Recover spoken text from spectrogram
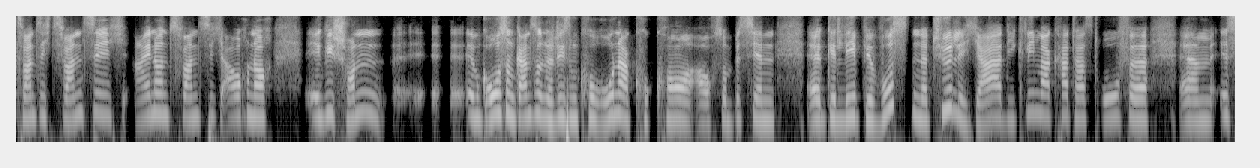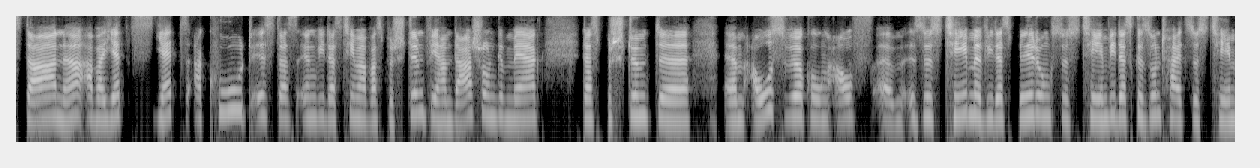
2020, 2021 auch noch irgendwie schon äh, im Großen und Ganzen unter diesem Corona-Kokon auch so ein bisschen äh, gelebt. Wir wussten natürlich, ja, die Klimakatastrophe ähm, ist da, ne? aber jetzt, jetzt akut ist das irgendwie das Thema, was bestimmt. Wir haben da schon gemerkt, gemerkt, dass bestimmte ähm, Auswirkungen auf ähm, Systeme wie das Bildungssystem, wie das Gesundheitssystem,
